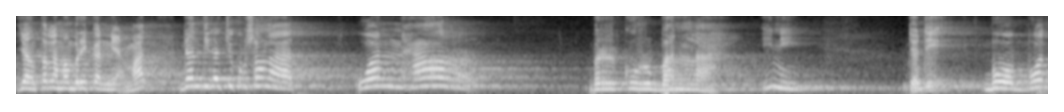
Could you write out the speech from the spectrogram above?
yang telah memberikan nikmat dan tidak cukup sholat. Wanhar berkurbanlah ini. Jadi bobot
